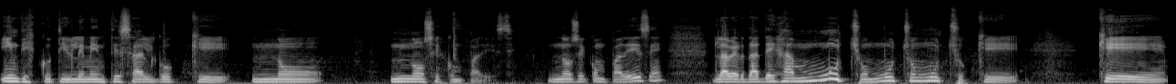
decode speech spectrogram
indiscutiblemente es algo que no, no se compadece. No se compadece. La verdad deja mucho, mucho, mucho que, que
